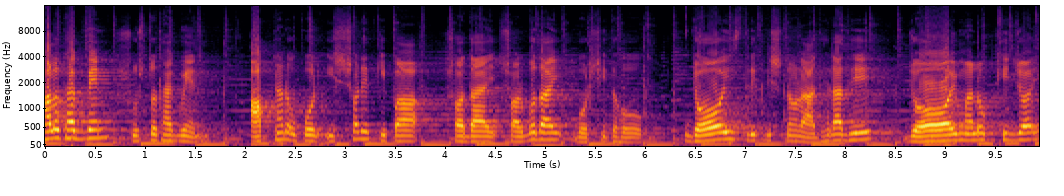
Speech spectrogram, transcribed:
ভালো থাকবেন, সুস্থ থাকবেন। আপনার উপর ঈশ্বরের কৃপা সদাই সর্বদাই বর্ষিত হোক। জয় শ্রীকৃষ্ণ, রাধে রাধে। জয় মা লক্ষ্মীর জয়।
